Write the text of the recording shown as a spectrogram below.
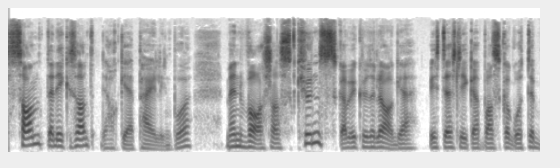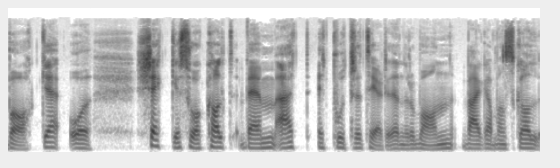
sant eller ikke sant, det har ikke jeg peiling på. Men hva slags kunst skal vi kunne lage hvis det er slik at man skal gå tilbake og sjekke såkalt hvem er et portrettert i denne romanen hver gang man skal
